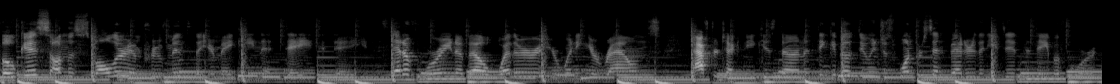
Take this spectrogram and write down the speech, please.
Focus on the smaller improvements that you're making day to day. Instead of worrying about whether you're winning your rounds after technique is done, think about doing just 1% better than you did the day before.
